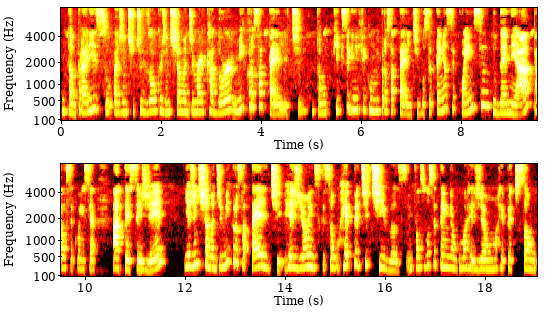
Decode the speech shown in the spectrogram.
Então, para isso, a gente utilizou o que a gente chama de marcador microsatélite. Então, o que, que significa um microsatélite? Você tem a sequência do DNA, aquela sequência ATCG, e a gente chama de microsatélite regiões que são repetitivas. Então, se você tem em alguma região uma repetição,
